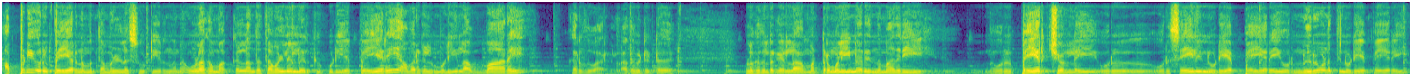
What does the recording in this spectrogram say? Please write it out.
அப்படி ஒரு பெயர் நம்ம தமிழில் சூட்டியிருந்தோம்னா உலக மக்கள் அந்த தமிழில் இருக்கக்கூடிய பெயரே அவர்கள் மொழியில் அவ்வாறே கருதுவார்கள். அதை விட்டுட்டு உலகத்தில் இருக்க எல்லா மற்ற மொழியினர் இந்த மாதிரி ஒரு பெயர் சொல்லை ஒரு ஒரு செயலினுடைய பெயரை ஒரு நிறுவனத்தினுடைய பெயரை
